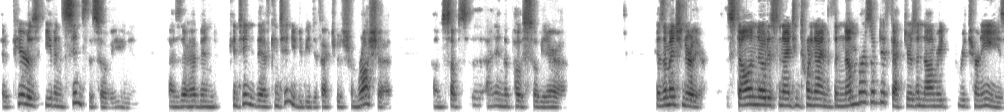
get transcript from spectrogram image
it appears even since the Soviet Union, as there have been continued, there have continued to be defectors from Russia um, uh, in the post-Soviet era. As I mentioned earlier, Stalin noticed in 1929 that the numbers of defectors and non-returnees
